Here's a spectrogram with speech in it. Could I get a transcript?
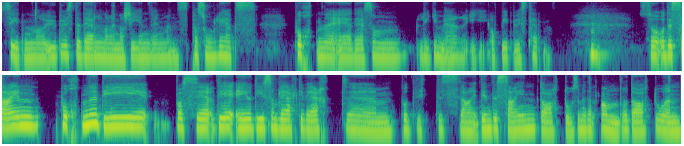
siden og ubevisste delen av energien din, mens personlighetsportene er det som ligger mer i, oppe i bevisstheten. Mm. Så, og designportene, de, baser, de er jo de som ble aktivert eh, på design, din designdato, som er den andre datoen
